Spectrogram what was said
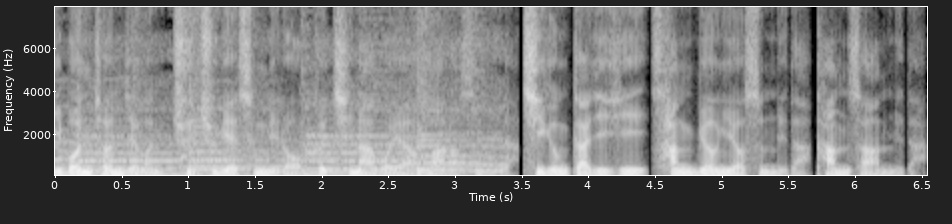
이번 전쟁은 추축의 승리로 끝이 나고야 말았습니다. 지금까지 이 상병이었습니다. 감사합니다.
